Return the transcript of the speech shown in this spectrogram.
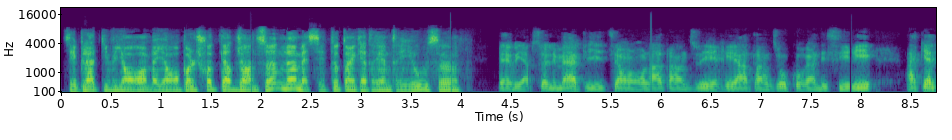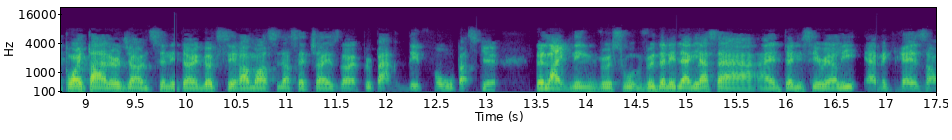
c'est plate qu'ils n'auront ben, pas le choix de perdre Johnson, là, mais c'est tout un quatrième trio, ça. Ben oui, absolument. Puis, on, l'a entendu et réentendu au courant des séries à quel point Tyler Johnson est un gars qui s'est ramassé dans cette chaise-là un peu par défaut parce que le Lightning veut, veut donner de la glace à, Anthony Cirelli avec raison.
